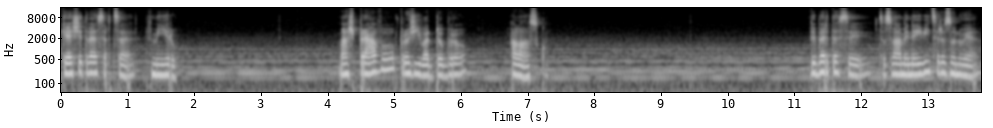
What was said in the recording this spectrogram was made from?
Kéž je tvé srdce v míru. Máš právo prožívat dobro a lásku. Vyberte si, co s vámi nejvíc rezonuje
